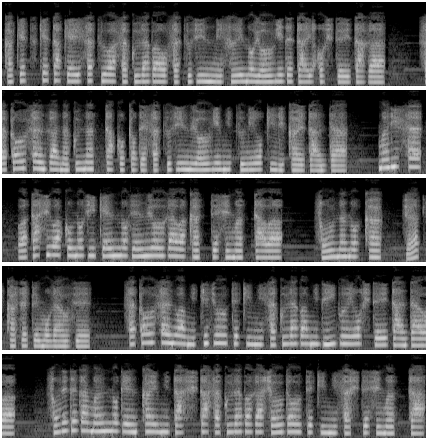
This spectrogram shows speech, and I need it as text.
駆けつけた警察は桜庭を殺人未遂の容疑で逮捕していたが、佐藤さんが亡くなったことで殺人容疑に罪を切り替えたんだ。マリサ、私はこの事件の全容が分かってしまったわ。そうなのか、じゃあ聞かせてもらうぜ。佐藤さんは日常的に桜庭に DV をしていたんだわ。それで我慢の限界に達した桜庭が衝動的に刺してしまった。っ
